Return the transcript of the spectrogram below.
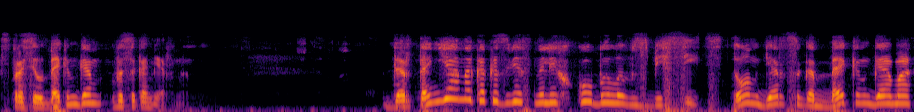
спросил Бекингем высокомерно. Д'Артаньяна, как известно, легко было взбесить. Тон герцога Бекингема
